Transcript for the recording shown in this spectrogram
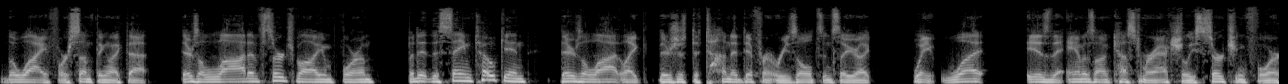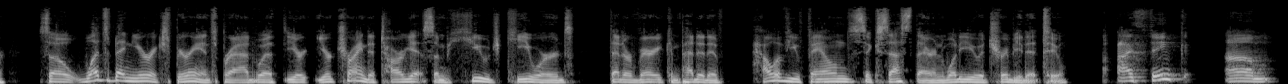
the wife or something like that. There's a lot of search volume for them, but at the same token, there's a lot like there's just a ton of different results. And so you're like, wait, what is the Amazon customer actually searching for? So, what's been your experience, Brad, with you're you're trying to target some huge keywords that are very competitive? How have you found success there, and what do you attribute it to? I think um,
